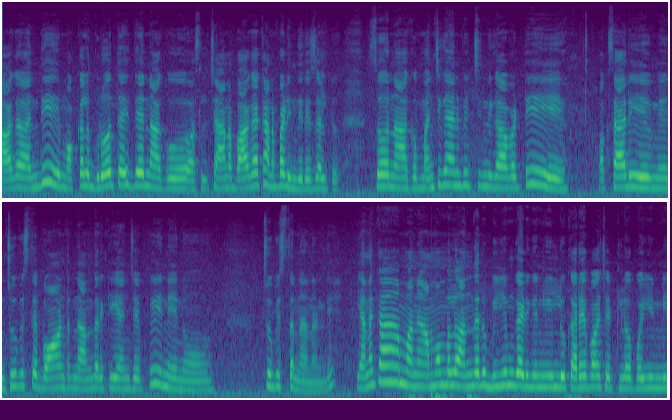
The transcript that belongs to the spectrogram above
బాగా అంది. మొక్కల గ్రోత్ అయితే నాకు అసలు చాలా బాగా కనపడింది రిజల్ట్. సో నాకు మంచిగా అనిపించింది కాబట్టి ఒకసారి మేము చూపిస్తే బాగుంటుంది అందరికీ అని చెప్పి నేను చూపిస్తున్నానండి. వెనక మన అమ్మమ్మలు అందరూ బియ్యం గడిగిన నీళ్ళు కరేపాకు చెట్టులో పోయిండి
